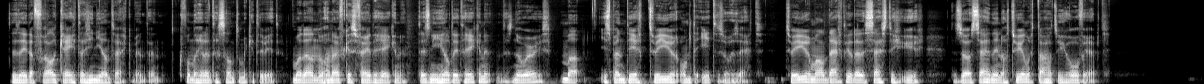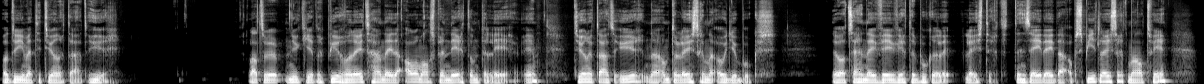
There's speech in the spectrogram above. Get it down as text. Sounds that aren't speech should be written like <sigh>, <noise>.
Dus dat je dat vooral krijgt als je niet aan het werken bent. En ik vond dat heel interessant om een keer te weten. Maar dan, we even verder rekenen. Het is niet heel tijd rekenen, dus no worries. Maar je spendeert twee uur om te eten, zo gezegd. Twee uur maal 30, dat is 60 uur. Dat wil zeggen dat je nog 280 uur over hebt. Wat doe je met die 280 uur? Laten we nu een keer er puur van uitgaan dat je dat allemaal spendeert om te leren. Hè? 280 uur om te luisteren naar audiobooks. Dat wil zeggen dat je 45 boeken luistert. Tenzij dat je dat op speed luistert, maal 2.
